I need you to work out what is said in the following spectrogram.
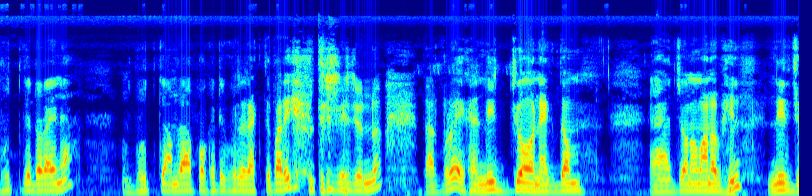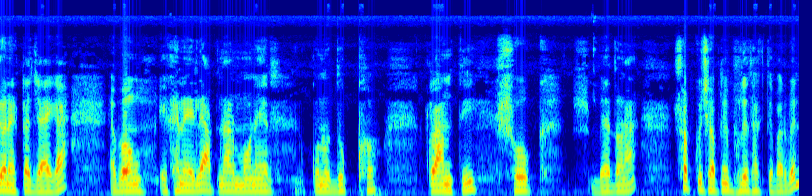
ভূতকে ডরাই না। ভূতকে আমরা পকেটে ঘুরে রাখতে পারি, তো সেই জন্য। তারপরে এখানে নির্জন, একদম জনমানবহীন, নির্জন একটা জায়গা। এবং এখানে এলে আপনার মনের কোনো দুঃখ, ক্লান্তি, শোক, বেদনা সব কিছু আপনি ভুলে থাকতে পারবেন।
